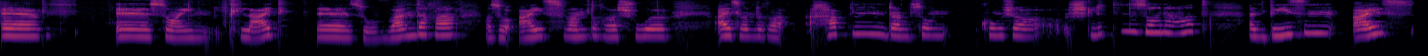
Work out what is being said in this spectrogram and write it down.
äh, äh, so ein Kleid, äh, so Wanderer, also Eiswandererschuhe, Eiswanderer Hacken, dann so ein komischer Schlitten, so eine Art, ein Besen, Eis,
